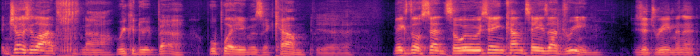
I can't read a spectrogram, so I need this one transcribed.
And Chelsea like, nah, we could do it better. We'll play him as a cam. Yeah. Makes no sense. So we were saying Kante is our dream. It's a dream, isn't innit?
